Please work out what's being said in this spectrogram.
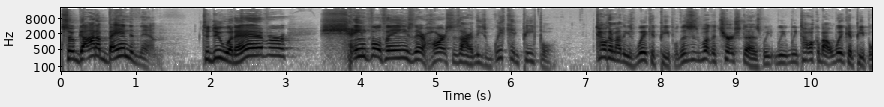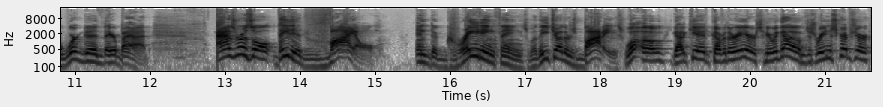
So God abandoned them to do whatever shameful things their hearts desire. These wicked people. Talking about these wicked people. This is what the church does. We, we, we talk about wicked people. We're good, they're bad. As a result, they did vile and degrading things with each other's bodies. Whoa, you got a kid, cover their ears. Here we go. I'm just reading the scripture.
